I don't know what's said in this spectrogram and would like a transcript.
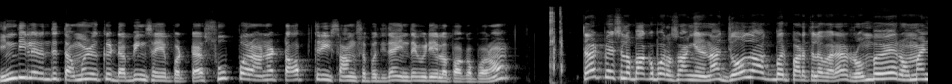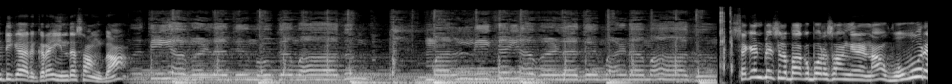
ஹிந்தியிலிருந்து தமிழுக்கு டப்பிங் செய்யப்பட்ட சூப்பரான டாப் த்ரீ சாங்ஸை பற்றி தான் இந்த வீடியோவில் பார்க்க போகிறோம் தேர்ட் பிளேஸில் பார்க்க போகிற சாங் என்னன்னா ஜோதா அக்பர் படத்தில் வர ரொம்பவே ரொமான்டிக்காக இருக்கிற இந்த சாங் தான். செகண்ட் பிளேஸில் பார்க்க போகிற சாங் என்னன்னா ஒவ்வொரு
